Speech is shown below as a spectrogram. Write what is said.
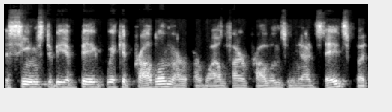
this seems to be a big wicked problem, our, our wildfire problems in the United States, but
